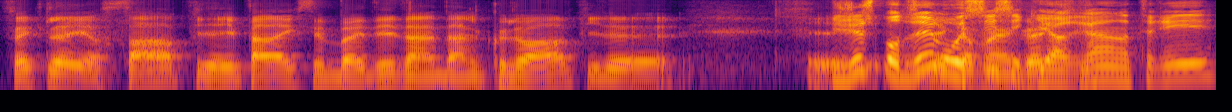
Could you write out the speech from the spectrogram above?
Fait que là, il ressort, puis il parle avec ses buddies dans, dans le couloir, puis là... Puis juste pour dire aussi, c'est qu'il a rentré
